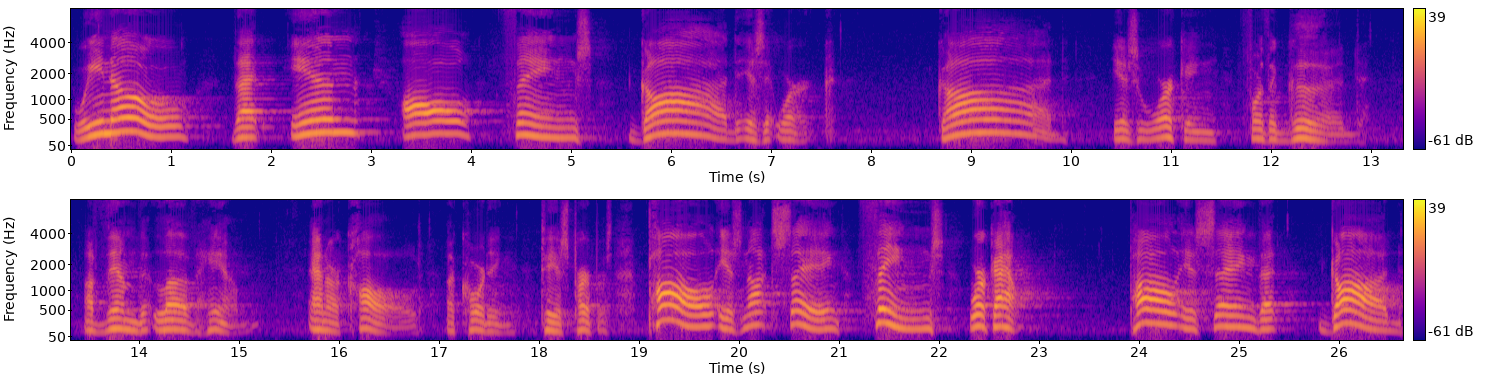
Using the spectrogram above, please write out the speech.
We know that in all things God is at work. God is working for the good of them that love him and are called according to his purpose. Paul is not saying things work out. Paul is saying that God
